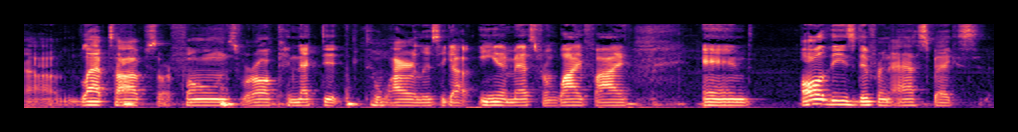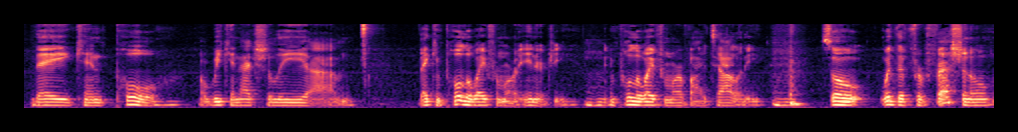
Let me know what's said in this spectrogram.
um, laptops, our phones, we're all connected to mm-hmm. wireless. You got EMS from Wi Fi. And all these different aspects, they can pull, or we can actually, um, they can pull away from our energy mm-hmm. and pull away from our vitality. Mm-hmm. So, with the professional,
